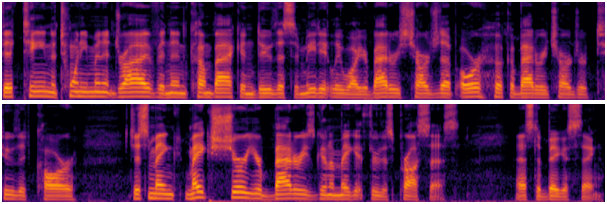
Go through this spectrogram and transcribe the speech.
15 to 20 minute drive, and then come back and do this immediately while your battery's charged up, or hook a battery charger to the car. Just make, make sure your battery's going to make it through this process. That's the biggest thing.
